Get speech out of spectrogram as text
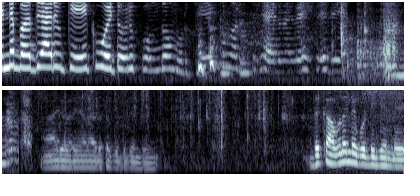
എന്റെ ബർത്ത്ഡേ ആരും കേക്ക് പോയിട്ട് ഒരു കുന്തോ മുറിച്ചു. ഇതൊക്കെ അവളല്ലേ പൊട്ടിക്കണ്ടേ?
